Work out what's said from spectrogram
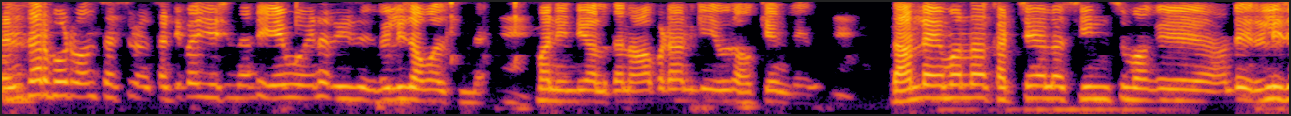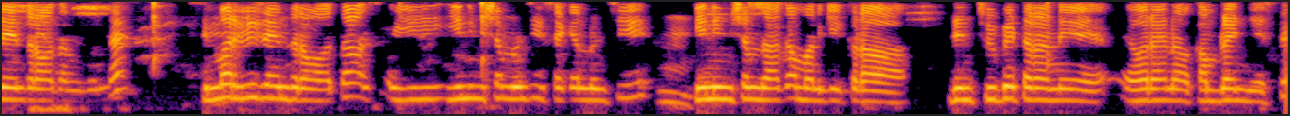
సెన్సార్ బోర్డు వన్స్ సర్టిఫై చేసిందంటే ఏ మూవీ అయినా రిలీజ్ అవ్వాల్సిందే. మన ఇండియాలో దాన్ని ఆపడానికి ఎవరు హక్కేం లేదు. దాంట్లో ఏమన్నా కట్ చేయాలా సీన్స్ మాకు అంటే రిలీజ్ అయిన తర్వాత అనుకుంటే సినిమా రిలీజ్ అయిన తర్వాత ఈ ఈ నిమిషం నుంచి ఈ సెకండ్ నుంచి ఈ నిమిషం దాకా మనకి ఇక్కడ దీన్ని చూపెట్టారని ఎవరైనా కంప్లైంట్ చేస్తే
